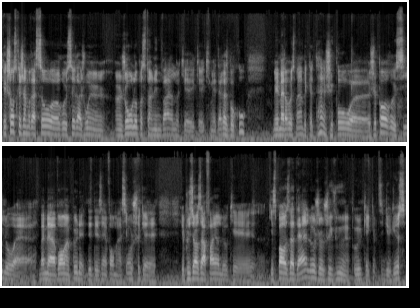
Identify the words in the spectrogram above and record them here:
Quelque chose que j'aimerais ça euh, réussir à jouer un, jour là, parce que c'est un univers qui, m'intéresse beaucoup. Mais malheureusement, avec le temps, j'ai pas, j'ai pas réussi là, à, même à avoir un peu des informations. Je sais que il y a plusieurs affaires là, qui, se passent dedans. J'ai vu un peu quelques petits gugus.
